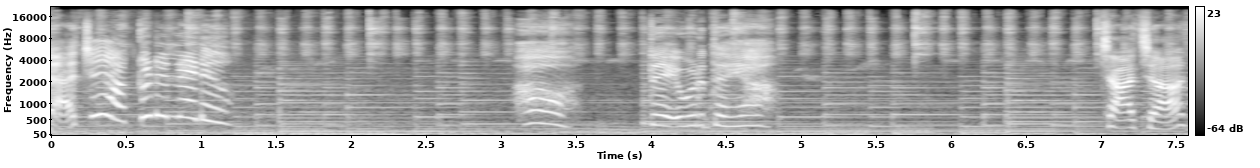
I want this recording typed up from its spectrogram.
చాచా అక్కడున్నాడు. దయా. చాచా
